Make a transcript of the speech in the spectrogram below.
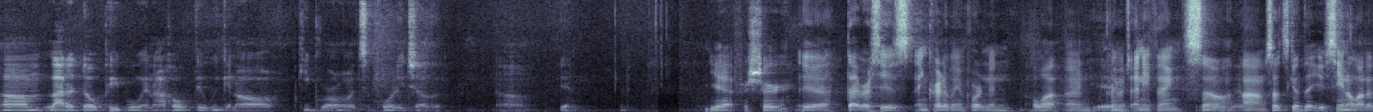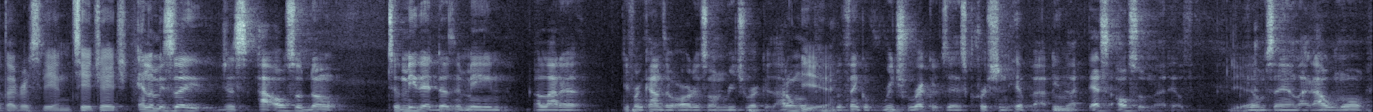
Um, a lot of dope people, and I hope that we can all keep growing, and support each other. Um, yeah. Yeah, for sure. Yeah, diversity is incredibly important in a lot, in yeah. pretty much anything. So, yeah, um, so it's good that you've seen a lot of diversity in CHH. And let me say, just I also don't. To me, that doesn't mean a lot of different kinds of artists on Reach Records. I don't want yeah. people to think of Reach Records as Christian hip hop. Mm-hmm. Like that's also not healthy. You know what I'm saying? Like I want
